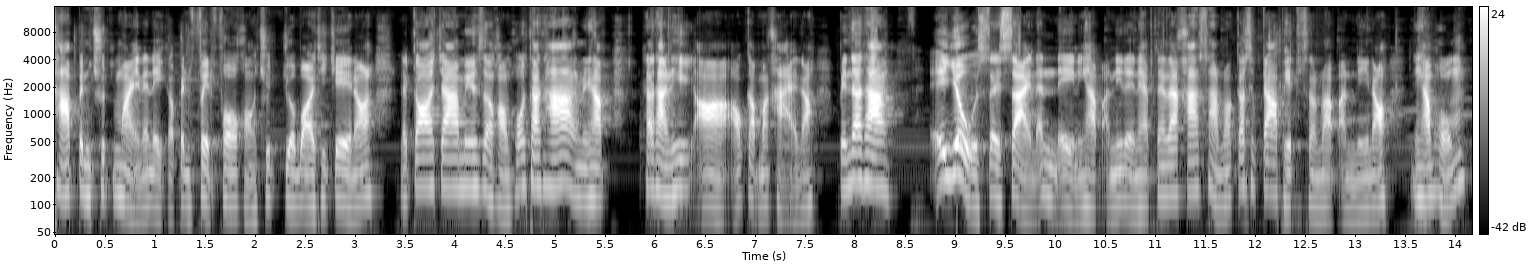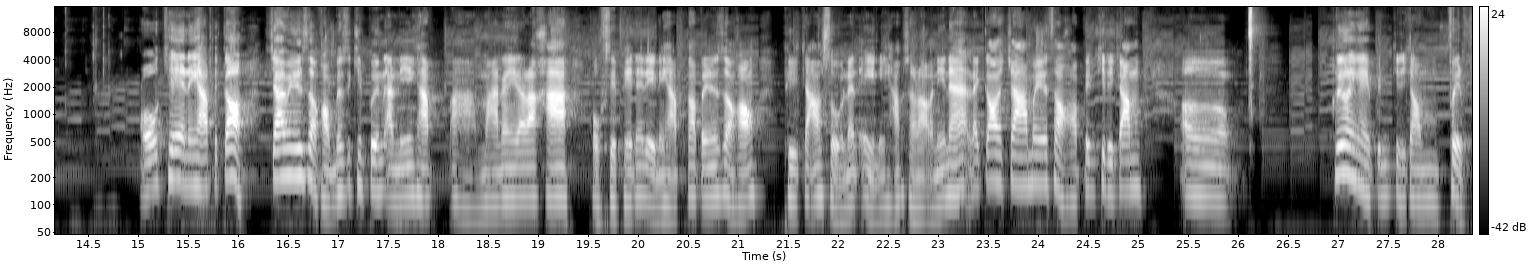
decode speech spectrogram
ครับเป็นชุดใหม่นั่นเองก็เป็น Faceoff ของชุด Your Boy TJ เนาะแล้วก็จะมีส่วนของพวกท่าทางนะครับท่าทางที่อ่าเอากลับมาขายเนาะเป็นท่าทางเอโยใส่ๆนั่นเองนะครับอันนี้เลยนะครับในราคา 399เพชรสำหรับอันนี้เนาะนะครับผม โอเคนะครับแล้วก็จะมีส่วนของเป็น skin ปืนอันนี้ครับอ่ามาในราคา 60 เพชรนั่นเองนะครับก็เป็นในส่วนของ P90 นั่นเองนะครับสำหรับอันนี้นะแล้วก็จะมีส่วนของเป็นกิจกรรมเอ่อเรียกว่าไงเป็นกิจกรรม Faceoff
